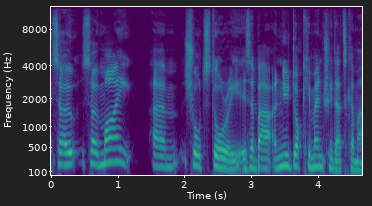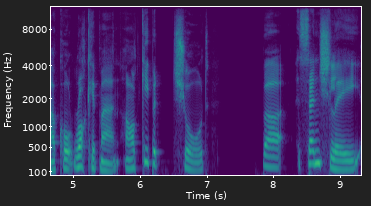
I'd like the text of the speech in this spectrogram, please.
So so my um, short story is about a new documentary that's come out called Rocket Man. I'll keep it short, but essentially,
